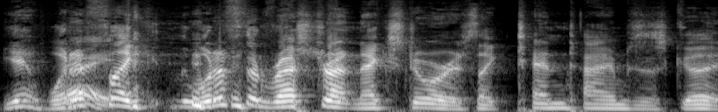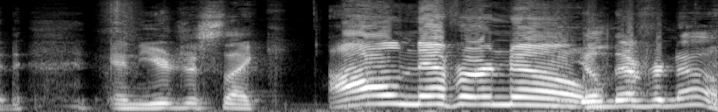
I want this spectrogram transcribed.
Yeah, what if like what if the restaurant next door is like ten times as good, and you're just like I'll never know. you'll never know.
